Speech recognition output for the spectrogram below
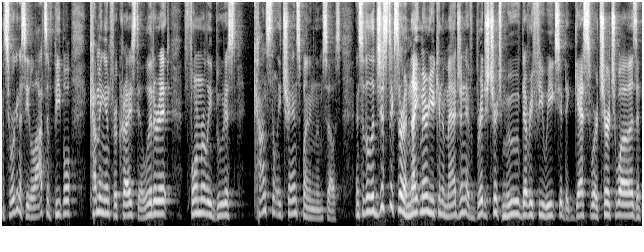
So we're going to see lots of people coming in for Christ, illiterate, formerly Buddhist, constantly transplanting themselves. And so the logistics are a nightmare. You can imagine if Bridge Church moved every few weeks, you had to guess where church was, and,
